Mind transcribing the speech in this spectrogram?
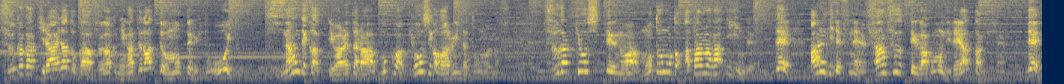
数学が嫌いだとか数学苦手だって思ってる人多い。なんでかって言われたら僕は教師が悪いんだと思います数学教師っていうのはもともと頭がいいんです。である日ですね算数っていう学問に出会ったんですね。で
